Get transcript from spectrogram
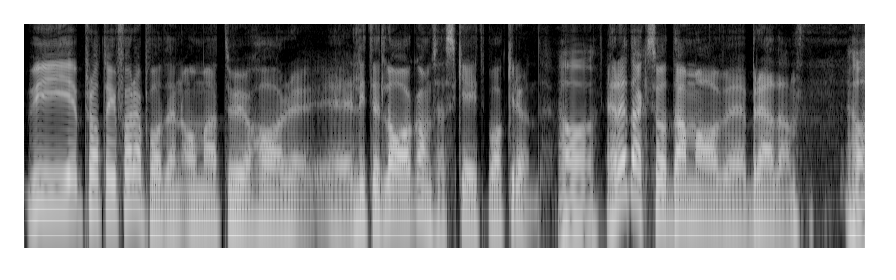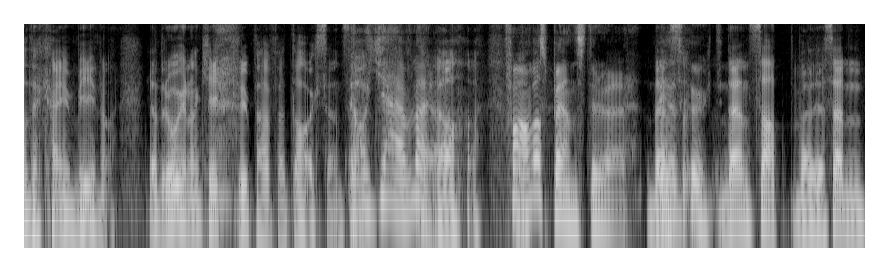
vi pratade i förra podden om att du har eh, lite lagom så här skatebakgrund. Ja, Är det dags att damma av eh, brädan? Ja, det kan ju bli något. Jag drog ju någon kickflip här för ett tag sedan. Så. Ja, jävlar ja. Ja, Fan vad spänstig du är. Det är den, helt sjukt. den satt, men sen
